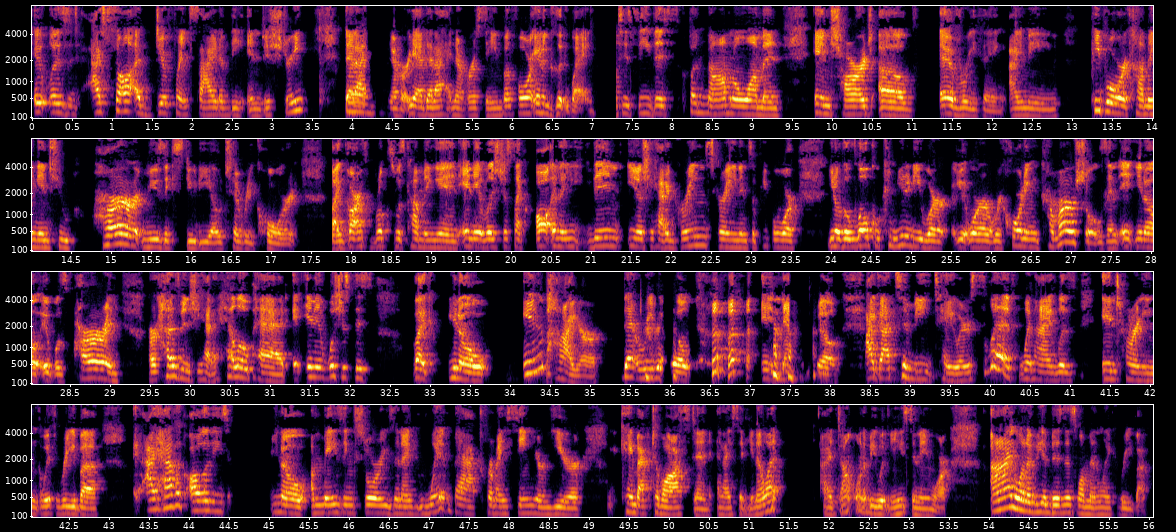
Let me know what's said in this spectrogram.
it was, I saw a different side of the industry that right. I never, yeah, that I had never seen before in a good way. To see this phenomenal woman in charge of everything. I mean, people were coming into her music studio to record. Like Garth Brooks was coming in and it was just like all, and then, then, you know, she had a green screen. And so people were, you know, the local community were, were recording commercials and it, you know, it was her and her husband. She had a helipad and it was just this like, you know, empire that Reba built in Nashville. I got to meet Taylor Swift when I was interning with Reba. I have like all of these you know, amazing stories. And I went back for my senior year, came back to Boston, and I said, you know what? I don't want to be Whitney Houston anymore. I want to be a businesswoman like Reba.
